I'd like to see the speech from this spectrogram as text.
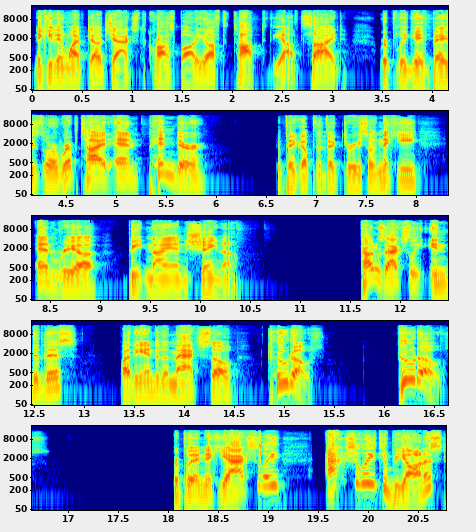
Nikki then wiped out Jax with the crossbody off the top to the outside. Ripley gave Baszler a riptide and pinned her to pick up the victory. So Nikki and Rhea beat Nia and Shayna. Crowd was actually into this by the end of the match, so kudos. Kudos. Ripley and Nikki actually, actually, to be honest,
